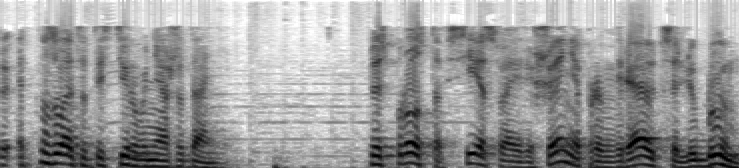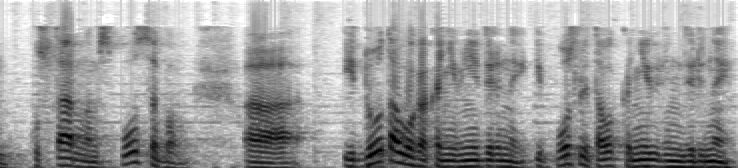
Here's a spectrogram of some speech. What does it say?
Это называется тестирование ожиданий. То есть просто все свои решения проверяются любым кустарным способом, а, и до того, как они внедрены, и после того, как они внедрены.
